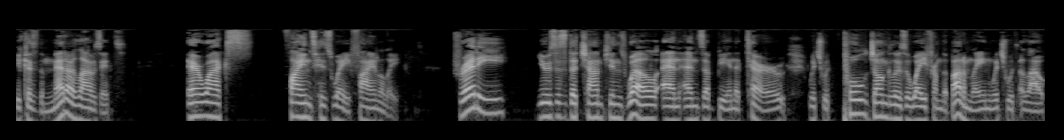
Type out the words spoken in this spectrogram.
because the meta allows it, Airwaks finds his way finally. Freddy uses the champions well and ends up being a terror, which would pull junglers away from the bottom lane, which would allow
